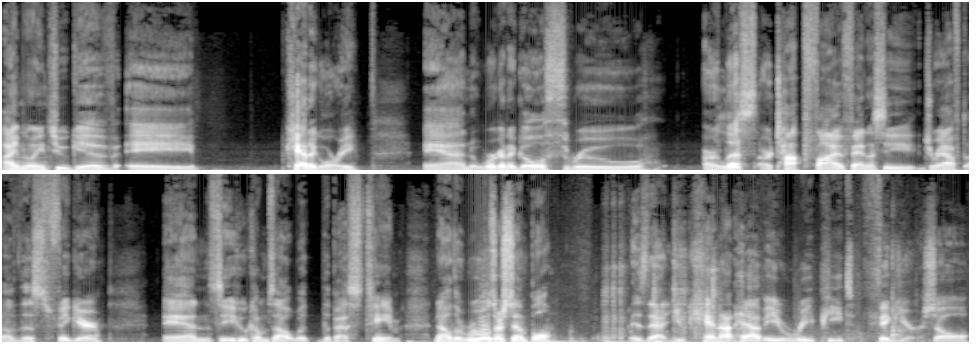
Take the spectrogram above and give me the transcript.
I'm going to give a category, and we're going to go through our list, our top five fantasy draft of this figure, and see who comes out with the best team. Now, the rules are simple is that you cannot have a repeat figure. So,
